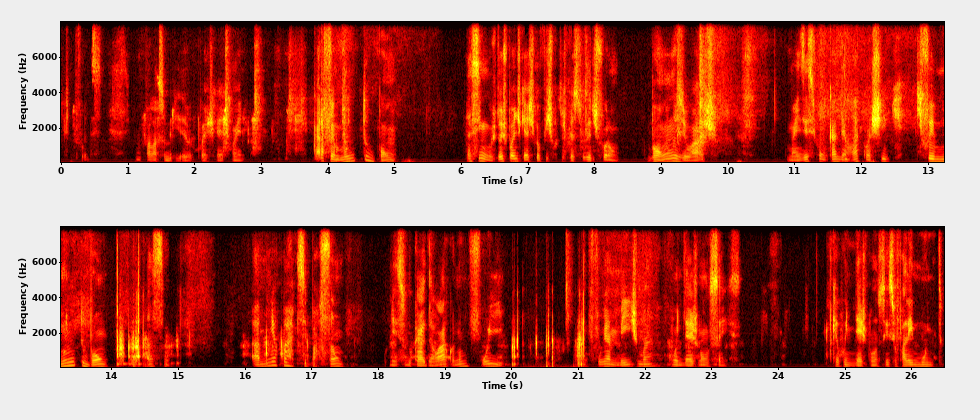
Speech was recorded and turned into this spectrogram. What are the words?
Foda-se. Vamos falar sobre o podcast com ele. Cara, foi muito bom. Assim, os dois podcasts que eu fiz com outras pessoas, eles foram bons, eu acho. Mas esse com o Cadelaco, eu achei que foi muito bom. Assim, a minha participação nesse do Cadelaco não foi não foi a mesma com o 10 Nonsense. Porque com o 10 Nonsense eu falei muito.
